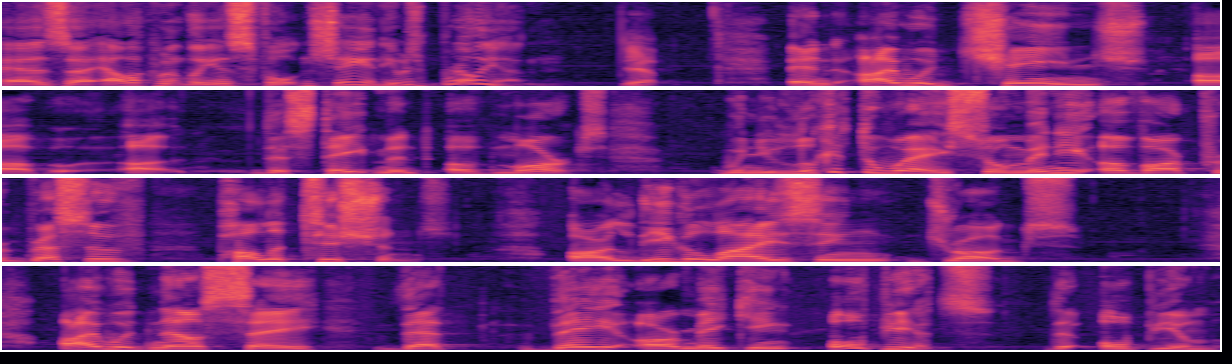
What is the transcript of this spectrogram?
as uh, eloquently as Fulton Sheen. He was brilliant. Yep. And I would change uh, uh, the statement of Marx. When you look at the way so many of our progressive politicians are legalizing drugs, I would now say that they are making opiates the opium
